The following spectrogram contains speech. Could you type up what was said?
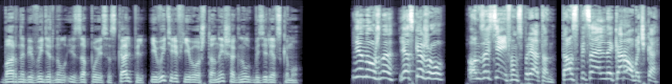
Барнаби выдернул из-за пояса скальпель и, вытерев его штаны, шагнул к Базилевскому. «Не нужно, я скажу! Он за сейфом спрятан! Там специальная коробочка!»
